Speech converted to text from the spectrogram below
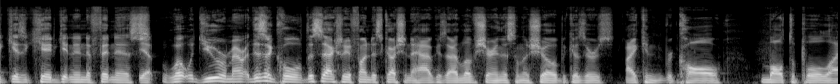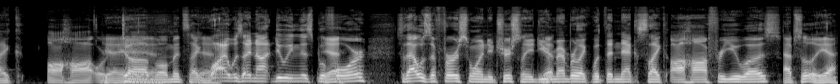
Yep. a, as a kid getting into fitness. Yep. What would you remember? This is a cool. This is actually a fun discussion to have because I love sharing this on the show because there's I can recall multiple like aha or Yeah, yeah, duh yeah. moments like Yeah. why was I not doing this Yeah. before? So that was the first one nutritionally. Do you Yep. remember like what the next like aha for you was? Absolutely, yeah.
